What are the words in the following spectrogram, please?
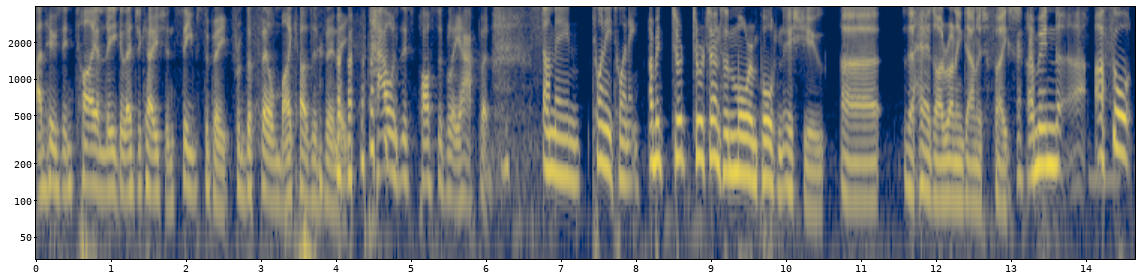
and whose entire legal education seems to be from the film My Cousin Vinny. How has this possibly happened? I mean, 2020. I mean, to, to return to the more important issue, uh, the hair dye running down his face. I mean, uh, I thought.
